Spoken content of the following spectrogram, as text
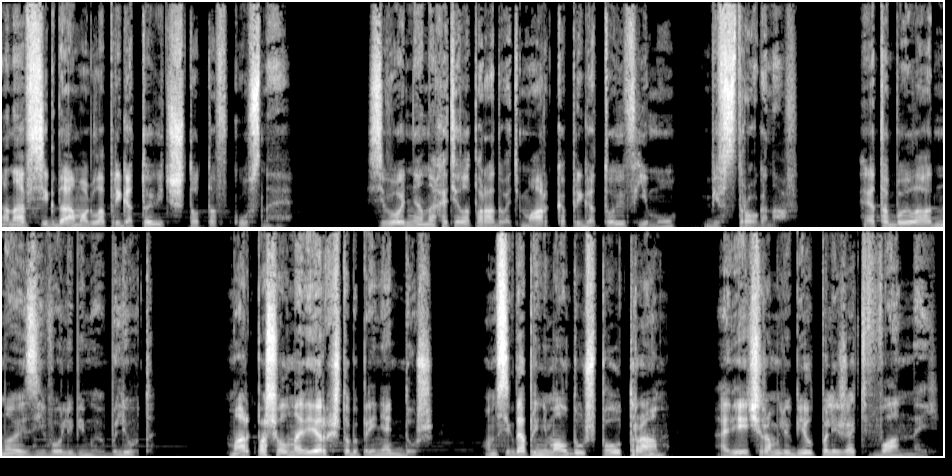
она всегда могла приготовить что-то вкусное. Сегодня она хотела порадовать Марка, приготовив ему бифстроганов. Это было одно из его любимых блюд. Марк пошел наверх, чтобы принять душ. Он всегда принимал душ по утрам, а вечером любил полежать в ванной.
